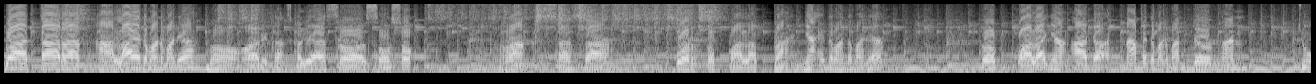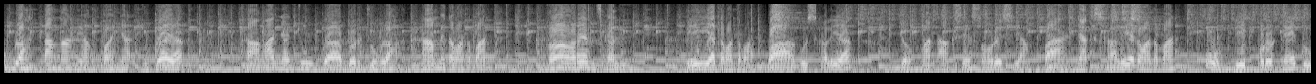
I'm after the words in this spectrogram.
Batara Kala ya teman-teman ya. Mengerikan sekali ya sosok raksasa berkepala banyak ya teman-teman ya. Kepalanya ada enam ya teman-teman dengan jumlah tangan yang banyak juga ya tangannya juga berjumlah 6 ya teman-teman. Keren sekali. Lihat teman-teman. Bagus sekali ya. Dengan aksesoris yang banyak sekali ya teman-teman. Uh di perutnya itu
